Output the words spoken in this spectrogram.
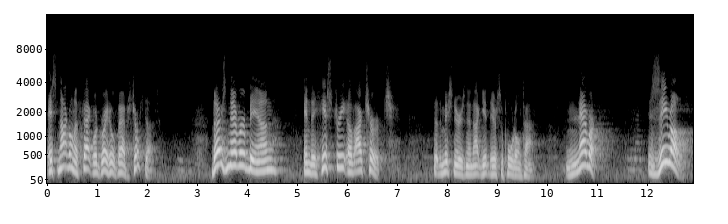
it's not going to affect what Great Hope Baptist Church does. There's never been in the history of our church that the missionaries did not get their support on time. Never. Zero.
